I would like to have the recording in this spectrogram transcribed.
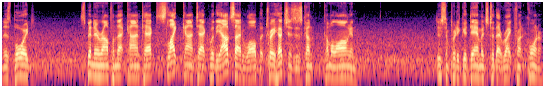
There's Boyd spinning around from that contact. Slight contact with the outside wall, but Trey Hutchens has come, come along and do some pretty good damage to that right front corner.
